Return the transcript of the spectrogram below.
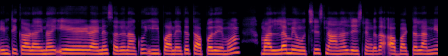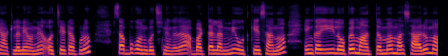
ఇంటికాడైనా ఏడైనా సరే నాకు ఈ పనైతే తప్పదేమో. మళ్ళీ మేము వచ్చి స్నానాలు చేసినాం కదా ఆ బట్టలన్నీ అట్లనే ఉన్నాయి. వచ్చేటప్పుడు సబ్బు కొనుక్కొచ్చినాం ఆ బట్టలన్నీ ఉతికేసాను. ఇంకా ఈ లోపే మా అత్తమ్మ, మా సారు, మా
